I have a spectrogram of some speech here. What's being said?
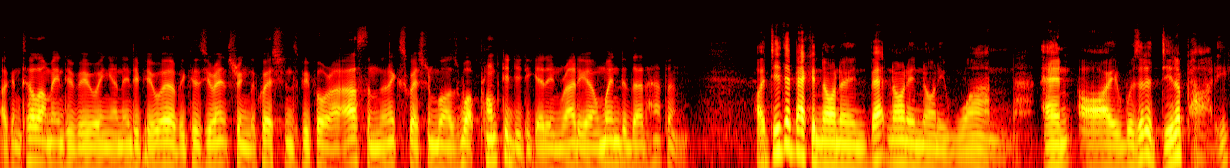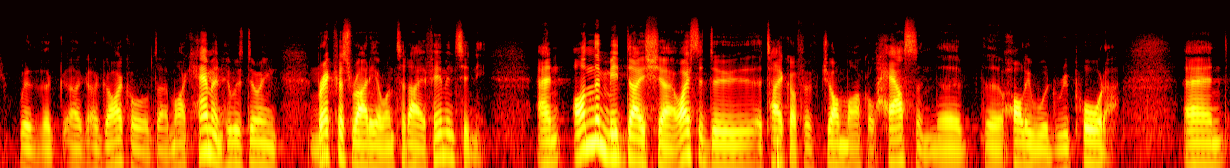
I can tell I'm interviewing an interviewer because you're answering the questions before I asked them. The next question was, what prompted you to get in radio and when did that happen? I did that back in 19, about 1991, and I was at a dinner party with a, a, a guy called uh, Mike Hammond who was doing breakfast radio on Today FM in Sydney. And on the midday show, I used to do a takeoff of John Michael Howson, the, the Hollywood reporter. And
